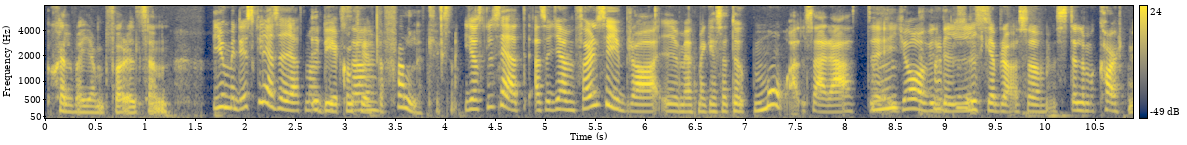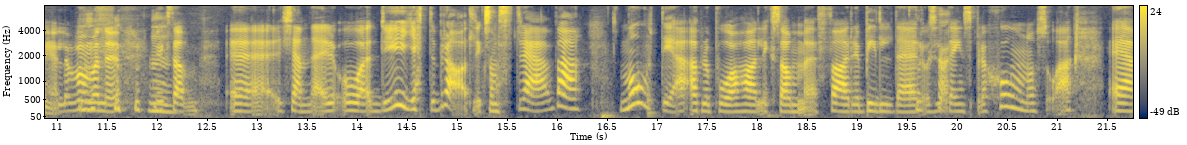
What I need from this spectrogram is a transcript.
själva jämförelsen Jo men det skulle jag säga att man... I det liksom, konkreta fallet liksom. Jag skulle säga att alltså, jämförelse är ju bra i och med att man kan sätta upp mål. Så här, att eh, mm. jag vill bli lika bra som Stella McCartney eller vad man nu mm. liksom, eh, känner. Och det är ju jättebra att liksom sträva mot det apropå att ha liksom förebilder och hitta inspiration och så. Eh,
